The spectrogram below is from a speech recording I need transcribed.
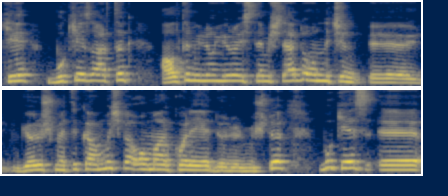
ki bu kez artık 6 milyon euro istemişlerdi. Onun için e, görüşme tıkanmış ve Omar Kole'ye dönülmüştü. Bu kez e,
